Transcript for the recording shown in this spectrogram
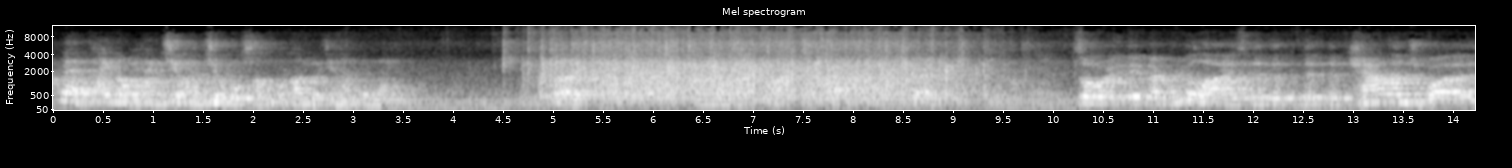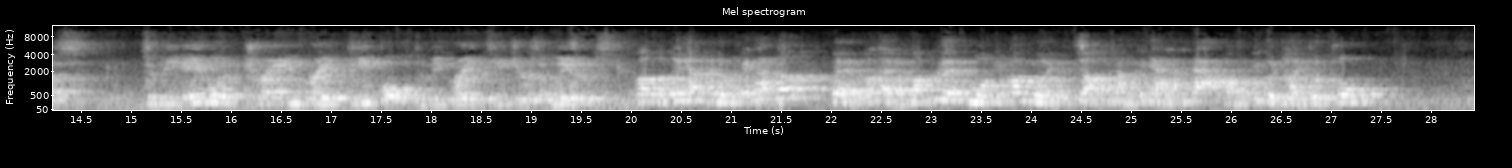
để thay đổi hàng triệu hàng triệu cuộc sống của con người trên hành tinh này. Right? So it, I realized that the, the, the challenge was to be able to train great people to be great teachers and leaders. Vâng, và tôi nhận được một cái thách thức để có thể huấn luyện một cái con người trở thành cái nhà lãnh đạo và một cái người thầy thực thụ.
